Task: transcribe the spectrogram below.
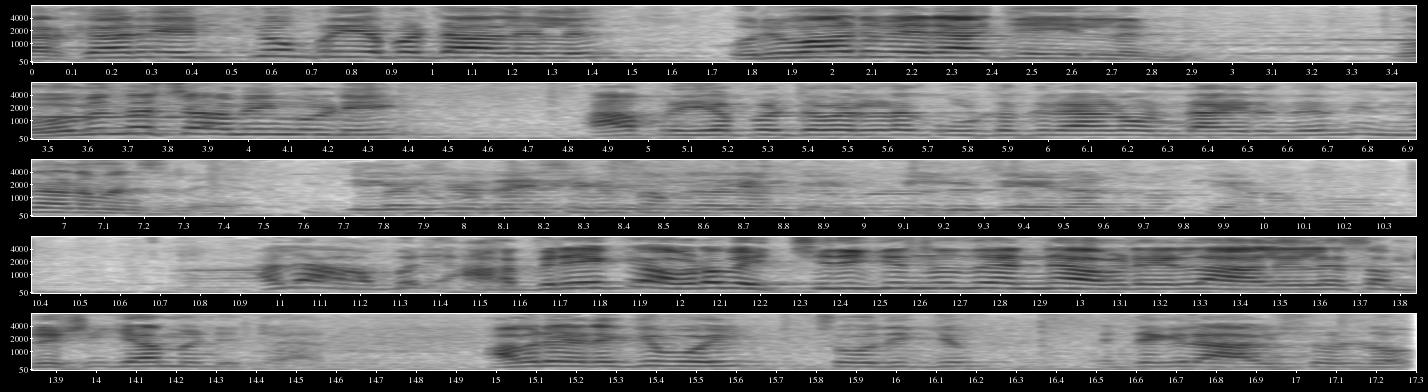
സർക്കാരിന് ഏറ്റവും പ്രിയപ്പെട്ട ആളുകൾ ഒരുപാട് പേര് ആ ജയിലിലുണ്ട്. ഗോവിന്ദസ്വാമിയും കൂടി ആ പ്രിയപ്പെട്ടവരുടെ കൂട്ടത്തിലാണ് ഉണ്ടായിരുന്നതെന്ന് ഇന്നാണ് മനസ്സിലായത്. അല്ല അവർ അവരെയൊക്കെ അവിടെ വെച്ചിരിക്കുന്നത് തന്നെ അവിടെയുള്ള ആളുകളെ സംരക്ഷിക്കാൻ വേണ്ടിയിട്ടാണ്. അവരിടയ്ക്ക് പോയി ചോദിക്കും എന്തെങ്കിലും ആവശ്യമുണ്ടോ?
